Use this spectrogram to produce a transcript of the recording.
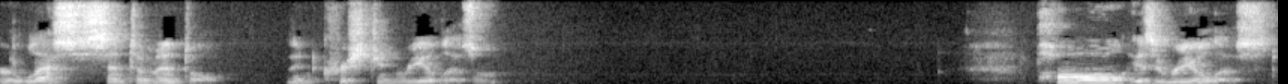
or less sentimental than Christian realism. Paul is a realist,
